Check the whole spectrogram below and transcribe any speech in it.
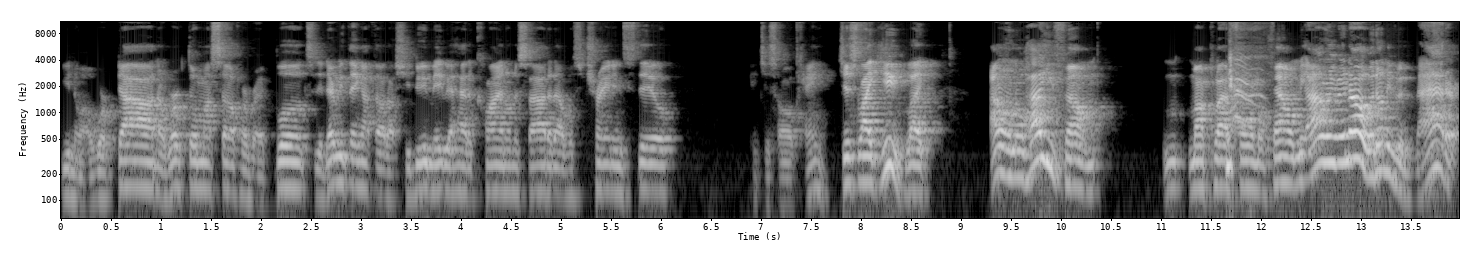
you know, I worked out, I worked on myself, I read books, did everything I thought I should do. Maybe I had a client on the side that I was training still. It just all came. Just like you. Like, I don't know how you found my platform or found me. I don't even know. It don't even matter.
